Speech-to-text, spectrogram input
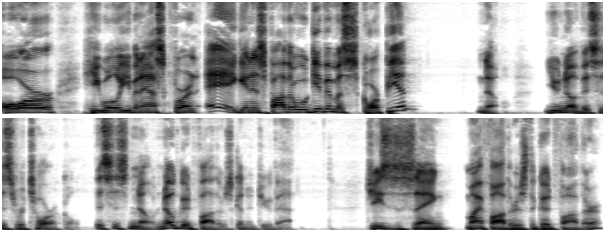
Or he will even ask for an egg and his father will give him a scorpion? No. You know this is rhetorical. This is no, no good father is going to do that. Jesus is saying, My father is the good father,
